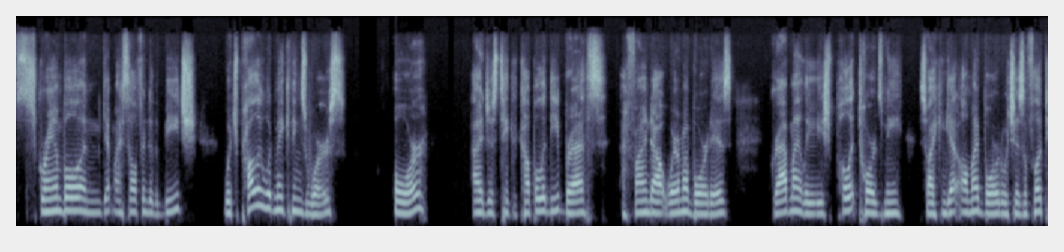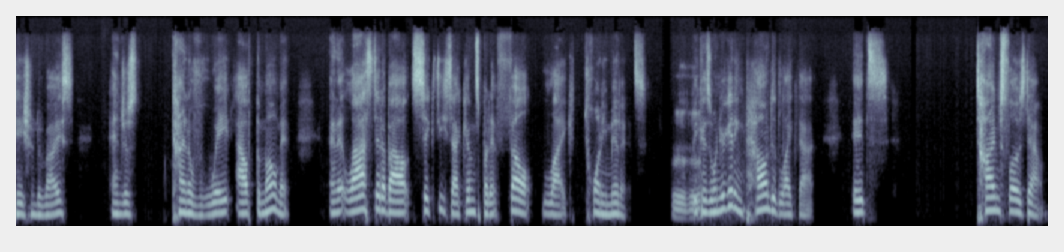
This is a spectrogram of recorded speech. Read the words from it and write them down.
scramble, and get myself into the beach, which probably would make things worse, or I just take a couple of deep breaths. I find out where my board is, grab my leash, pull it towards me so I can get on my board, which is a flotation device, and just kind of wait out the moment. And it lasted about 60 seconds, but it felt like 20 minutes. Mm-hmm. Because when you're getting pounded like that, it's time slows down.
